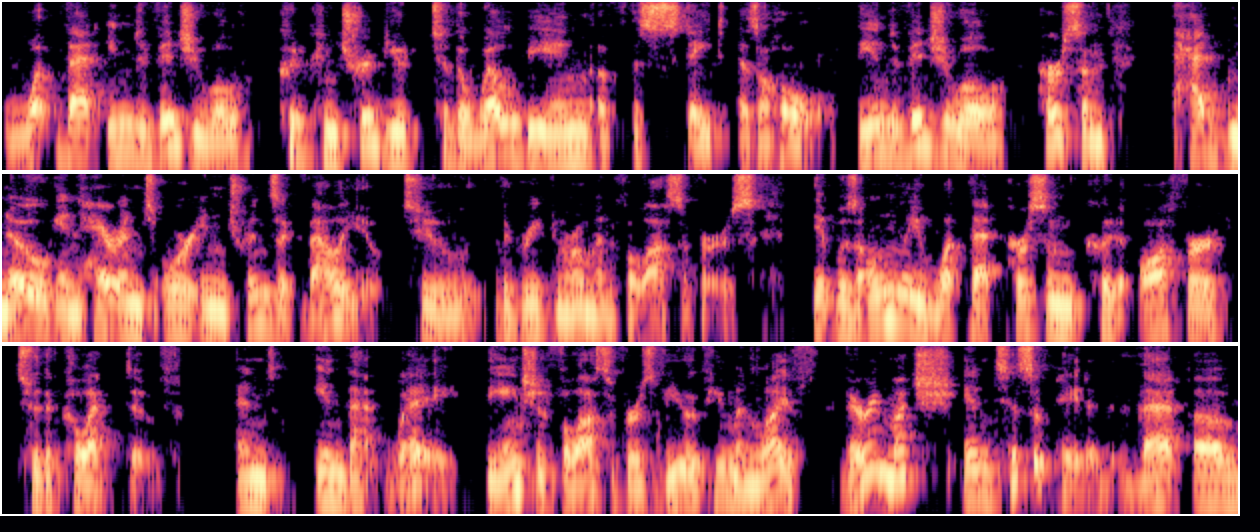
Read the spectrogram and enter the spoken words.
what that individual could contribute to the well being of the state as a whole. The individual person had no inherent or intrinsic value to the Greek and Roman philosophers. It was only what that person could offer to the collective. And in that way, the ancient philosophers' view of human life very much anticipated that of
